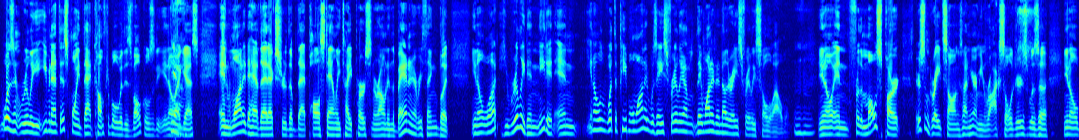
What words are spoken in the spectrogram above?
wasn't really even at this point that comfortable with his vocals. You know, I guess, and wanted to have that extra, the, that Paul Stanley type person around in the band and everything, but. You know what? He really didn't need it, and you know what the people wanted was Ace Frehley on. They wanted another Ace Frehley solo album. Mhm. You know, and for the most part, there's some great songs on here. I mean, Rock Soldiers was a, you know,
